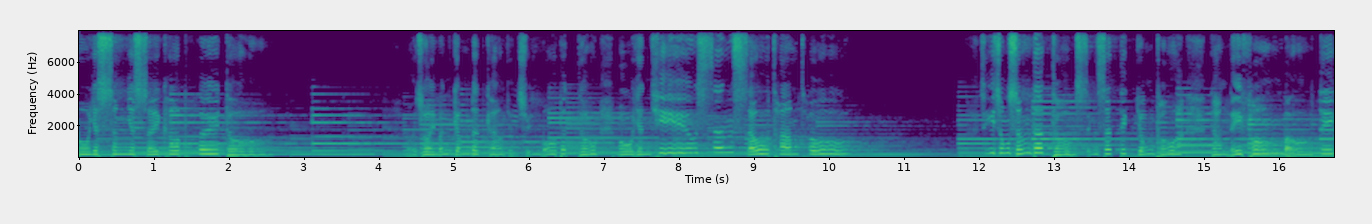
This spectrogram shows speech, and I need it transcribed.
我一生一世给虚度。内在敏感不教人揣摩不到，无人要伸手探讨。始终想得到诚实的拥抱，但你荒谬的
